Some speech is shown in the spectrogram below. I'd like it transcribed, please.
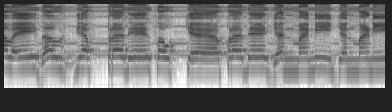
अवैधव्यप्रदे सौख्यप्रदे जन्मनि। जन्मनि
